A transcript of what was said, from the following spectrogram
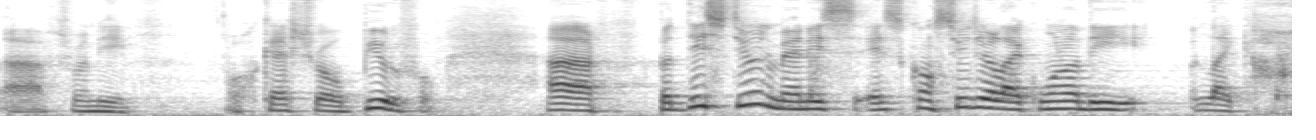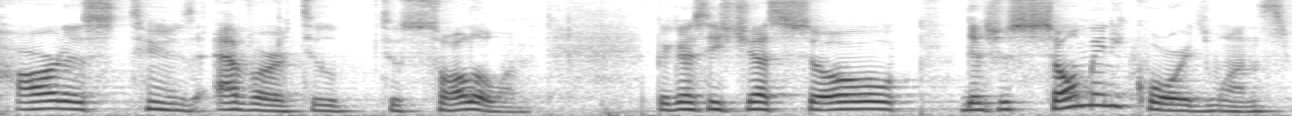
uh, for me. Orchestral, beautiful. Uh, but this tune, man, is is considered like one of the like hardest tunes ever to to solo on, because it's just so there's just so many chords once,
